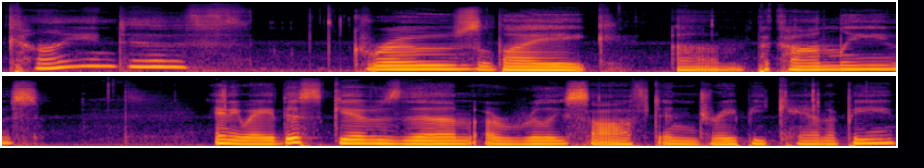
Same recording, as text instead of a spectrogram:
kind of grows like um, pecan leaves. Anyway, this gives them a really soft and drapey canopy.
